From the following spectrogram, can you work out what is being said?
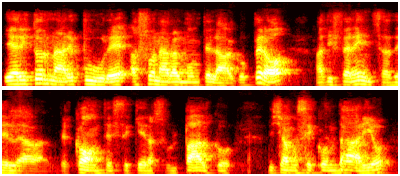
e a ritornare pure a suonare al Montelago. Però, a differenza del, del contest che era sul palco, diciamo, secondario,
